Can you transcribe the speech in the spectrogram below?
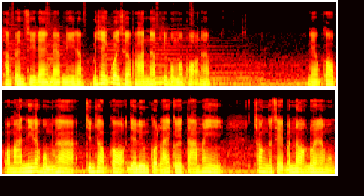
ถ้าเป็นสีแดงแบบนี้นะครับไม่ใช่กล้วยเสือพานนะครับที่ผมมาเพาะนะครับเนี่ยครับก็ประมาณนี้นะผมถ้าชื่นชอบก็อย่าลืมกดไลค์กดติดตามให้ช่องเกษตรบ้านนอกด้วยนะผม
